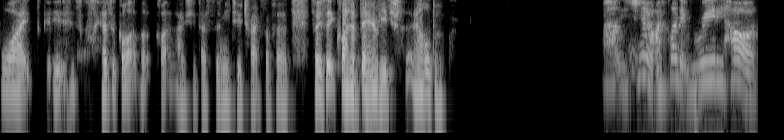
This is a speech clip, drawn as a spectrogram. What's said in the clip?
quite, it's, has it got quite, actually that's the only two tracks I've heard. So is it quite a varied album? Uh, you know, I find it really hard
